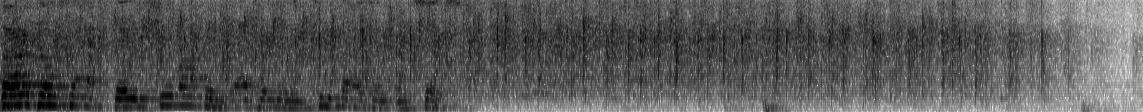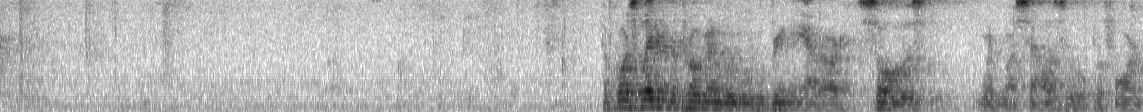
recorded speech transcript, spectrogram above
On baritone sax, Dave Schumacher graduated in 2006. Of course, later in the program, we will be bringing out our soloist, Wynton Marsalis, who will perform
